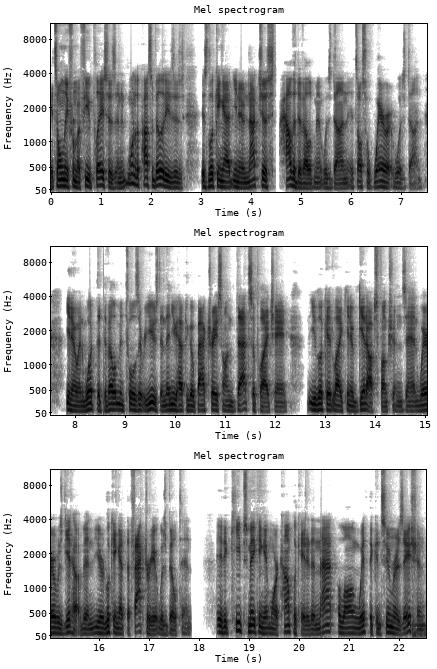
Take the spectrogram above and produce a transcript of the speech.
it's only from a few places. And one of the possibilities is is looking at, you know, not just how the development was done, it's also where it was done, you know, and what the development tools that were used. And then you have to go backtrace on that supply chain you look at like you know gitops functions and where was github and you're looking at the factory it was built in it, it keeps making it more complicated. And that, along with the consumerization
